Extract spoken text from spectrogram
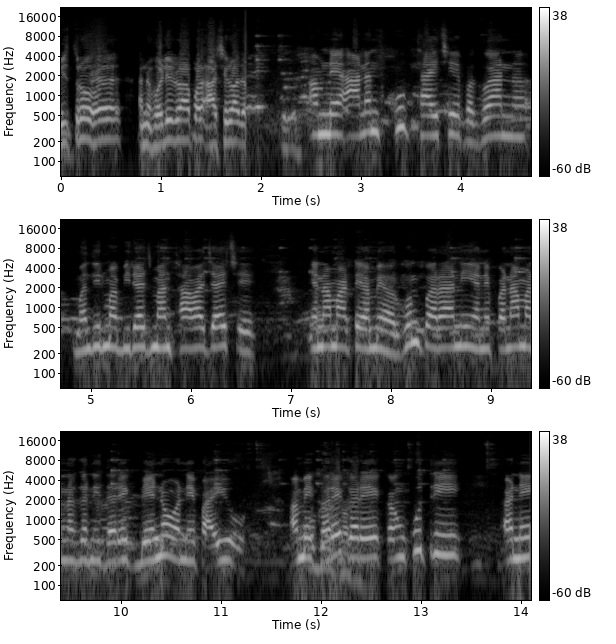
મિત્રો હોય અને વડીલો પણ આશીર્વાદ અમને આનંદ ખૂબ થાય છે ભગવાન મંદિરમાં બિરાજમાન થવા જાય છે. એના માટે અમે હરગુનપરાની અને પનામા નગરની દરેક બહેનો અને ભાઈઓ અમે ઘરે ઘરે કંકુત્રી અને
